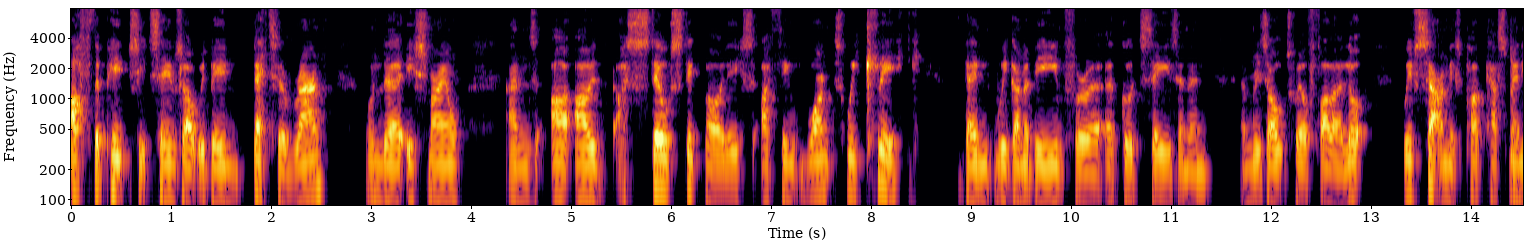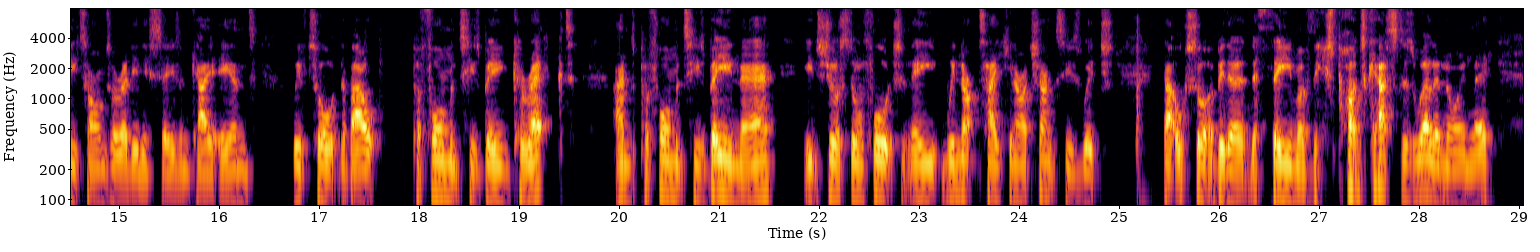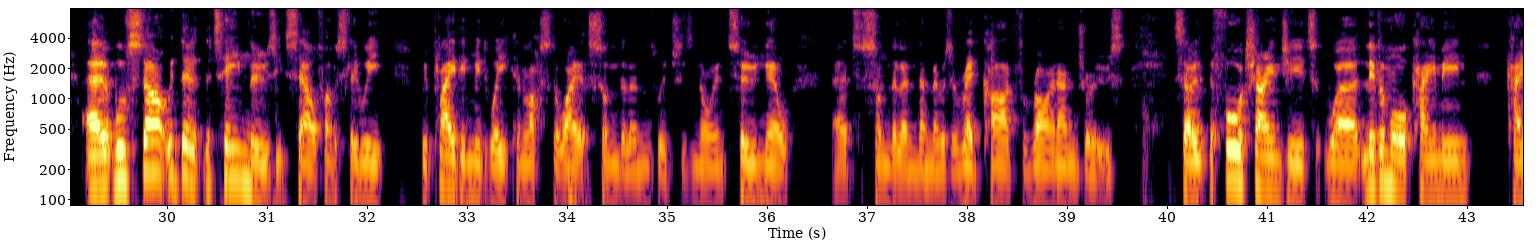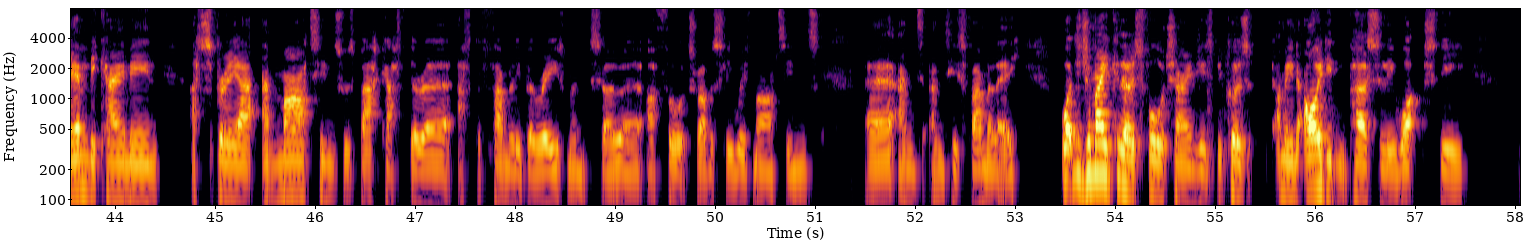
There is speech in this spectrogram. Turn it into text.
off the pitch, it seems like we're being better ran under Ismaël. And I, I, I still stick by this. I think once we click, then we're going to be in for a, a good season and, and results will follow. Look, we've sat on this podcast many times already this season, Caity, and we've talked about performances being correct and performances being there. It's just unfortunately we're not taking our chances, which that will sort of be the, the theme of this podcast as well, annoyingly. Uh, we'll start with the, the team news itself. Obviously, we we played in midweek and lost away at Sunderland, which is annoying 2 0 uh, to Sunderland, and there was a red card for Ryan Andrews. So the four changes were Livermore came in, Kayembe came in, Asprilla and Martins was back after uh, after family bereavement. So uh, our thoughts are obviously with Martins uh, and and his family. What did you make of those four changes? Because I mean, I didn't personally watch the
